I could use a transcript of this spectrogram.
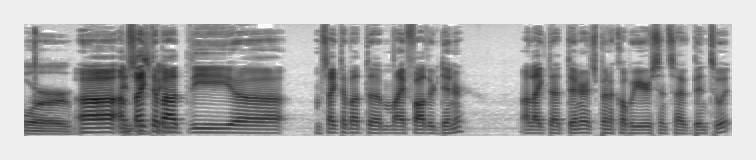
or Uh, I'm psyched about the uh, I'm psyched about the my father dinner. I like that dinner. It's been a couple years since I've been to it,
